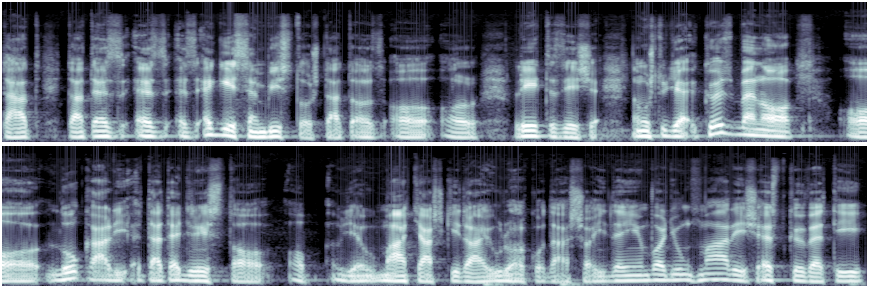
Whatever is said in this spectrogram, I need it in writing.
Tehát, tehát ez, ez, ez egészen biztos, tehát az a, a létezése. Na most ugye közben a, a lokális, tehát egyrészt a, a ugye Mátyás király uralkodása idején vagyunk már, és ezt követi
